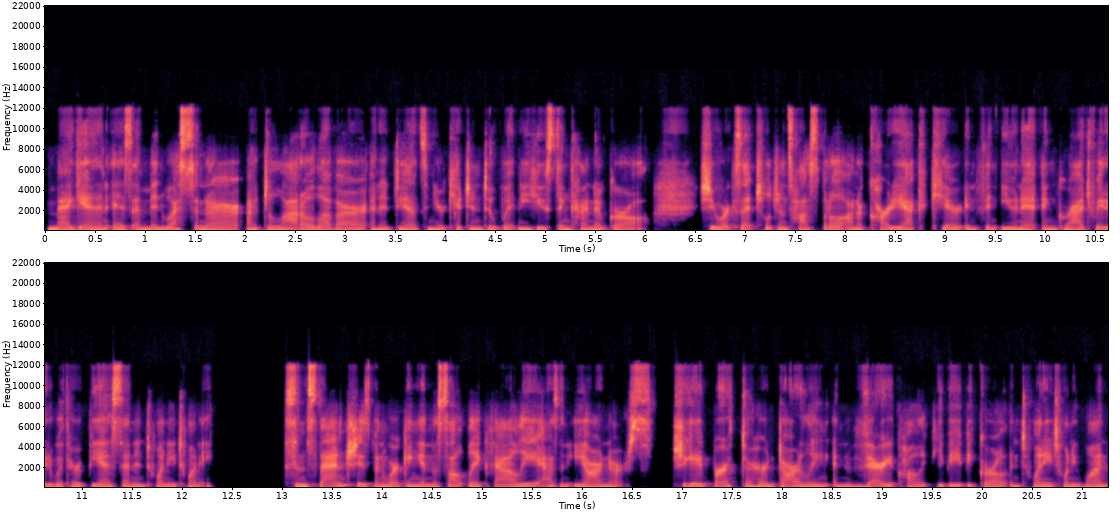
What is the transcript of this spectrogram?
Megan is a Midwesterner, a gelato lover, and a dance in your kitchen to Whitney Houston kind of girl. She works at Children's Hospital on a cardiac care infant unit and graduated with her BSN in 2020. Since then, she's been working in the Salt Lake Valley as an ER nurse. She gave birth to her darling and very colicky baby girl in 2021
